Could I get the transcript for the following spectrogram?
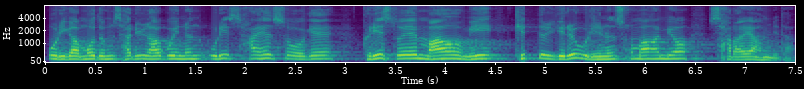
우리가 모둠살이를 하고 있는 우리 사회 속에 그리스도의 마음이 깃들기를 우리는 소망하며 살아야 합니다.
